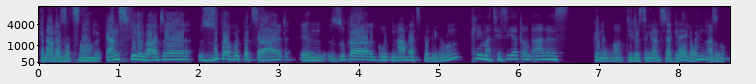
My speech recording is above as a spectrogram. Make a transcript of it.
Genau, da sitzen ganz viele Leute, super gut bezahlt, in super guten Arbeitsbedingungen. Klimatisiert und alles. Genau, die das den ganzen Tag labeln, also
